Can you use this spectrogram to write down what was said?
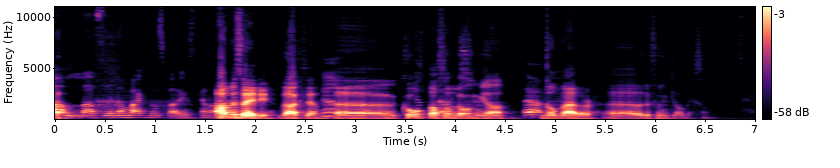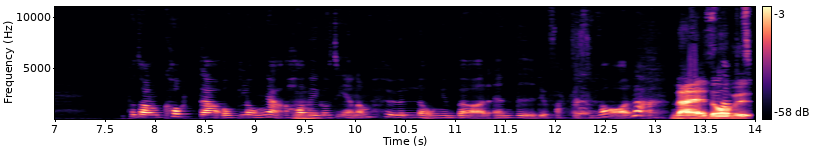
alla sina marknadsföringskanaler. Ja men så är det ju, verkligen. Eh, korta som långa, Ja. no matter. Eh, det funkar liksom. På tal om korta och långa, har Mm. vi gått igenom hur lång bör en video faktiskt vara? Nej, det har, vi,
